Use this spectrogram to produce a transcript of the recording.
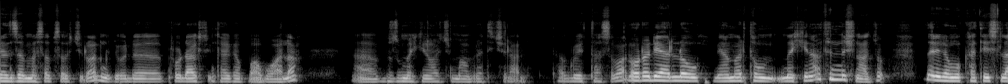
ገንዘብ መሰብሰብ ችሏል። እንግዲህ ወደ production ከገባ በኋላ ብዙ መኪናዎችን ማምረት ይችላል ተብሎ ይታሰባል already ያለው የሚያመርተው መኪና ትንሽ ናቸው። በተለይ ደግሞ ከቴስላ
